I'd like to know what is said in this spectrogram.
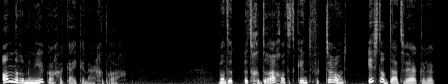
andere manier kan gaan kijken naar gedrag. Want het, het gedrag wat het kind vertoont, is dat daadwerkelijk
